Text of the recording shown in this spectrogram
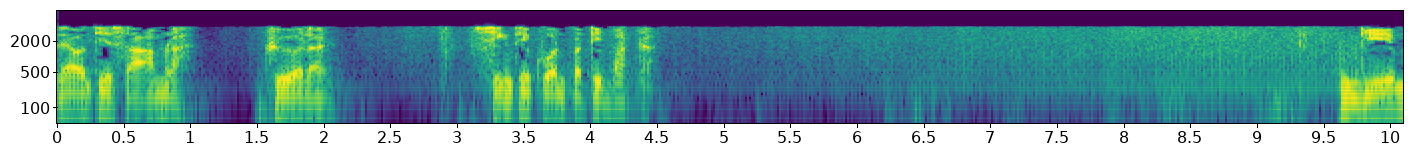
แล้วอันที่สามล่ะ คืออะไร สิ่งที่ควรปฏิบัติอะ ยิ้ม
